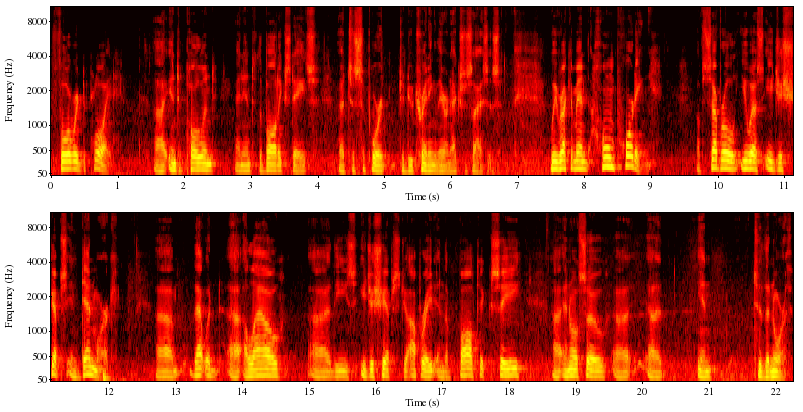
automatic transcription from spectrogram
forward deployed uh, into Poland and into the Baltic states uh, to support, to do training there and exercises. We recommend home porting of several U.S. Aegis ships in Denmark. Um, that would uh, allow uh, these Aegis ships to operate in the Baltic Sea uh, and also uh, in to the north,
